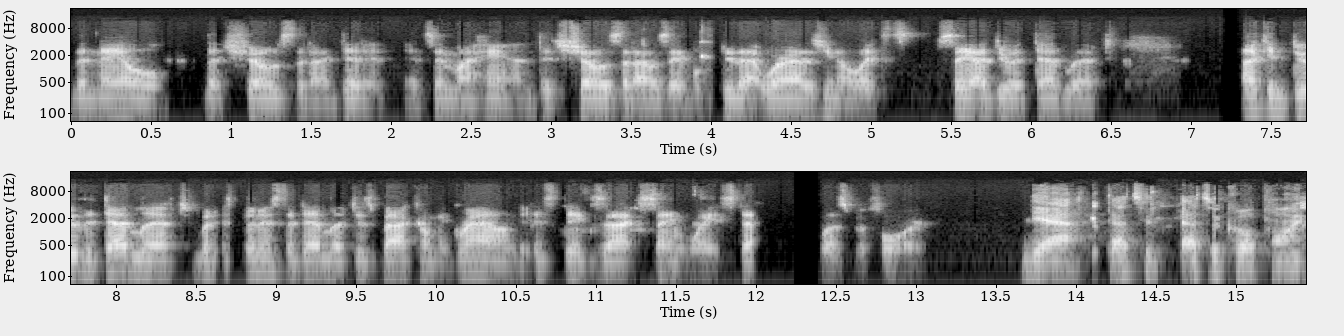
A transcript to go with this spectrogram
the nail that shows that I did it. It's in my hand. It shows that I was able to do that. Whereas, you know, like say I do a deadlift, I can do the deadlift, but as soon as the deadlift is back on the ground, it's the exact same weight step was before. Yeah, that's a, that's a cool point.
